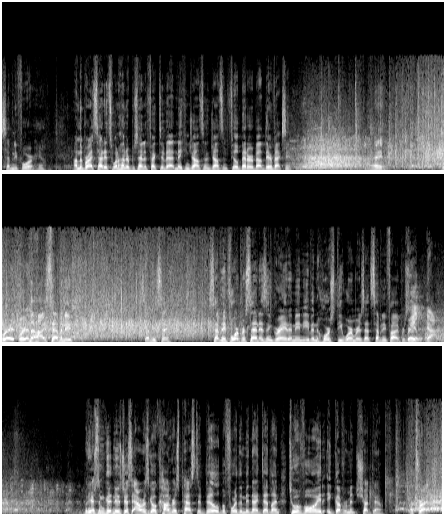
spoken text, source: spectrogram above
74, yeah. On the bright side, it's 100% effective at making Johnson & Johnson feel better about their vaccine. hey, we're, we're in the high 70s. 76? 74% isn't great. I mean, even horse dewormer is at 75%. Really? Yeah. But here's some good news. Just hours ago, Congress passed a bill before the midnight deadline to avoid a government shutdown. That's right.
